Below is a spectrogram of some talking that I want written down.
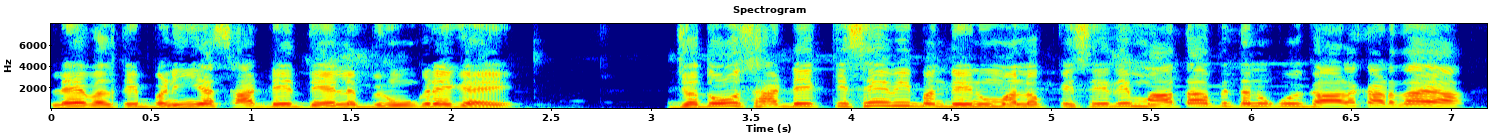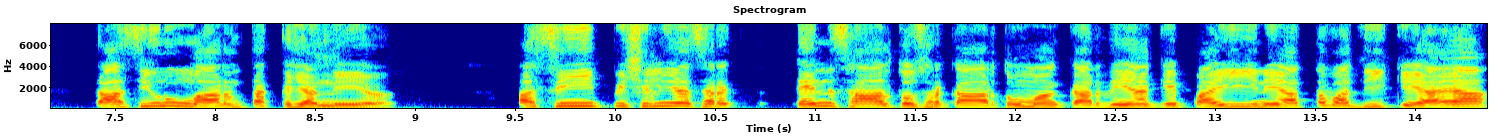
ਲੈਵਲ ਤੇ ਬਣੀ ਆ, ਸਾਡੇ ਦਿਲ ਵਿਹੂੰਗਰੇ ਗਏ। ਜਦੋਂ ਸਾਡੇ ਕਿਸੇ ਵੀ ਬੰਦੇ ਨੂੰ ਮੰਨ ਲਓ ਕਿਸੇ ਦੇ ਮਾਤਾ ਪਿਤਾ ਨੂੰ ਕੋਈ ਗਾਲ ਕੱਢਦਾ ਆ, ਤਾਂ ਅਸੀਂ ਉਹਨੂੰ ਮਾਰਨ ਤੱਕ ਜਾਂਦੇ ਆ। ਅਸੀਂ ਪਿਛਲੀਆਂ ਸਰ 3 ਸਾਲ ਤੋਂ ਸਰਕਾਰ ਤੋਂ ਮੰਗ ਕਰਦੇ ਆ ਕਿ ਭਾਈ ਇਹਨੇ ਅੱਤਵਾਦੀ ਕਿਹਾ ਆ,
